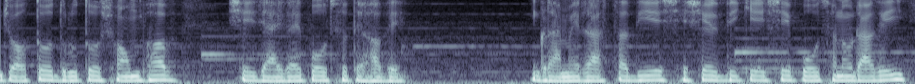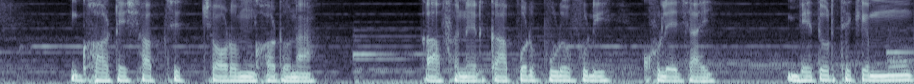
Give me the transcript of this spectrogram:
যত দ্রুত সম্ভব সেই জায়গায় পৌঁছতে হবে। গ্রামের রাস্তা দিয়ে শেষের দিকে এসে পৌঁছানোর আগেই ঘটে সবচেয়ে চরম ঘটনা। কাফনের কাপড় পুরোপুরি খুলে যায়। ভেতর থেকে মুখ,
